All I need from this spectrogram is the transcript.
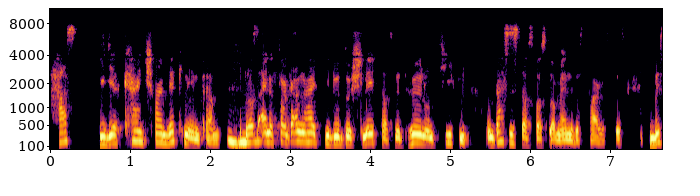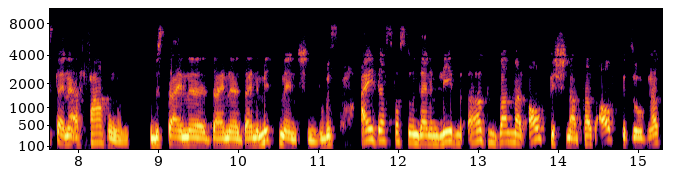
hast, die dir kein Schwein wegnehmen kann. Mhm. Du hast eine Vergangenheit, die du durchlebt hast mit Höhen und Tiefen. Und das ist das, was du am Ende des Tages bist. Du bist deine Erfahrungen. Du bist deine, deine, deine Mitmenschen. Du bist all das, was du in deinem Leben irgendwann mal aufgeschnappt hast, aufgesogen hast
